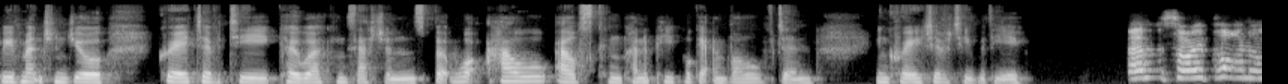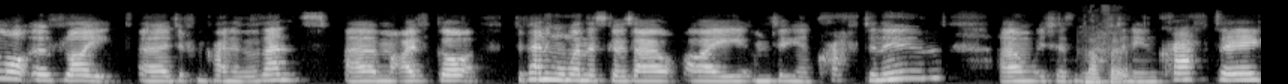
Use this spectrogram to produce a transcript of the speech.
we've mentioned your creativity co-working sessions but what how else can kind of people get involved in in creativity with you Um, so I put on a lot of like uh, different kind of events. Um, I've got depending on when this goes out, I am doing a crafternoon, um, which is an Love it. afternoon crafting.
